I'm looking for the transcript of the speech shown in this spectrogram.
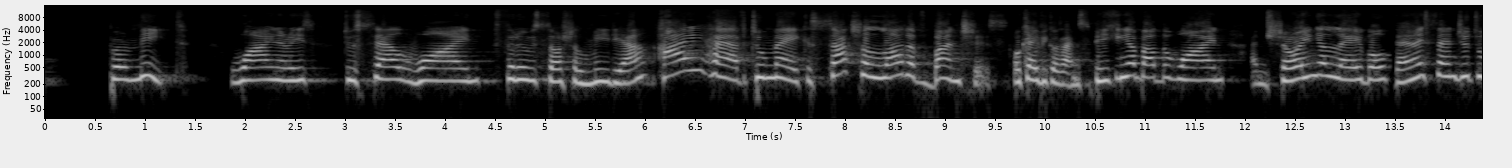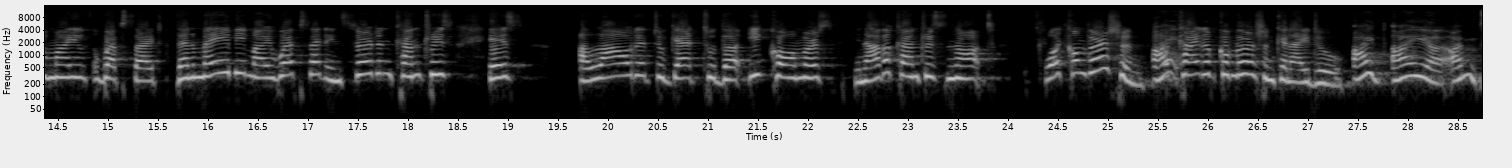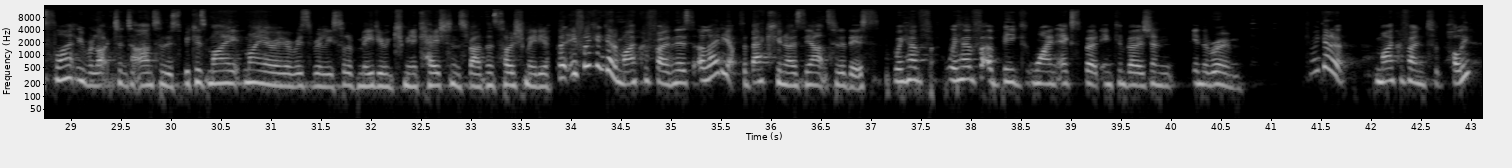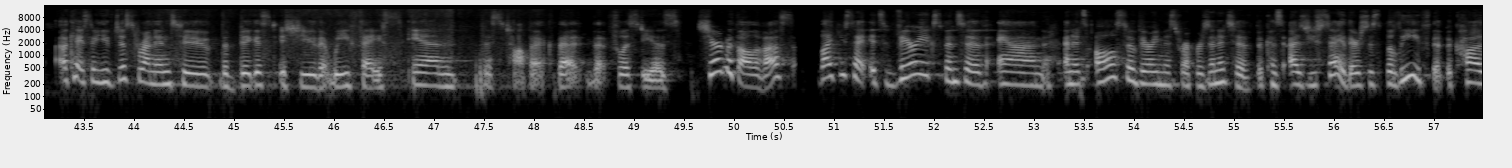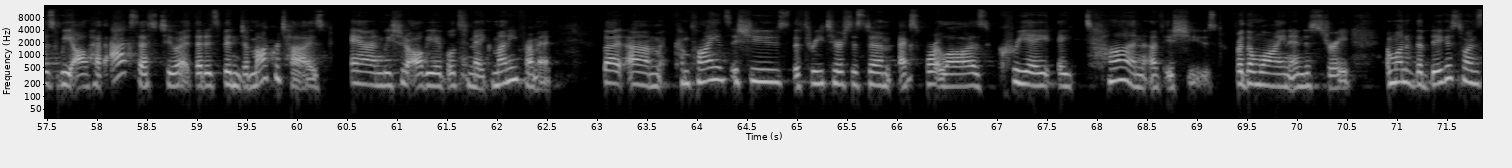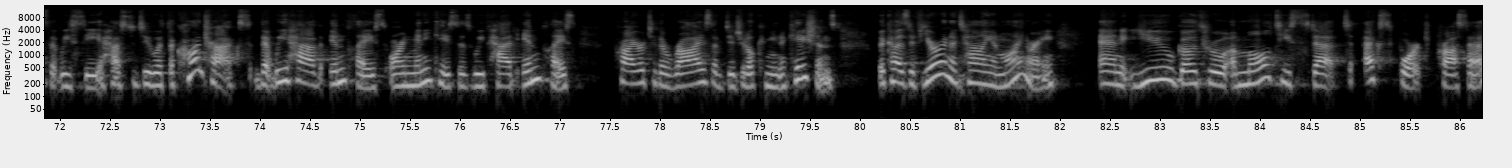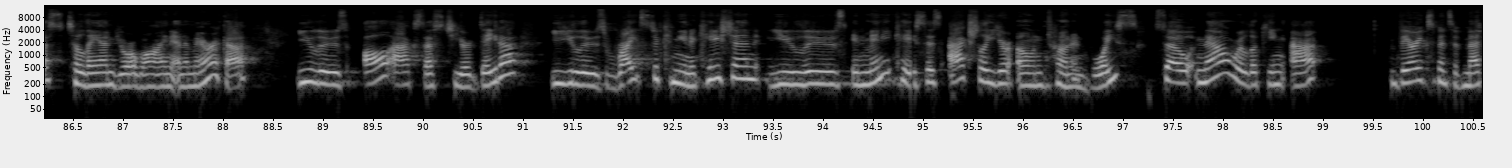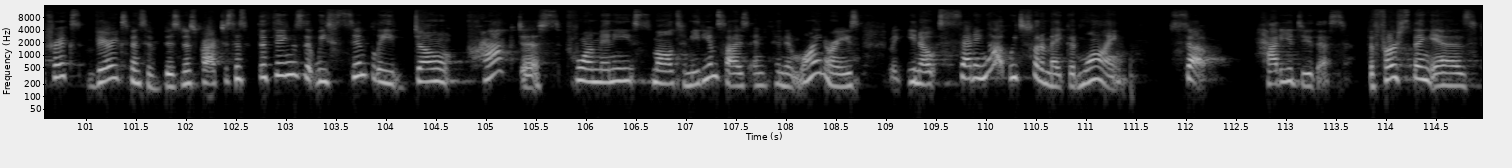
permit wineries to sell wine through social media. I have to make such a lot of bunches, okay, because I'm speaking about the wine, I'm showing a label, then I send you to my website, then maybe my website in certain countries is allowed to get to the e-commerce, in other countries not. What conversion? I, what kind of conversion can I do? I, I, uh, I'm slightly reluctant to answer this because my, my area is really sort of media and communications rather than social media. But if we can get a microphone, there's a lady up the back who knows the answer to this. We have, we have a big wine expert in conversion in the room. Can we get a microphone to Polly? Okay, so you've just run into the biggest issue that we face in this topic that, that Felicity has shared with all of us like you say, it's very expensive and and it's also very misrepresentative because as you say, there's this belief that because we all have access to it, that it's been democratized and we should all be able to make money from it. But um, compliance issues, the three-tier system, export laws create a ton of issues for the wine industry. And one of the biggest ones that we see has to do with the contracts that we have in place, or in many cases we've had in place prior to the rise of digital communications because if you're an Italian winery and you go through a multi stepped export process to land your wine in America, you lose all access to your data. You lose rights to communication. You lose, in many cases, actually your own tone and voice. So now we're looking at very expensive metrics, very expensive business practices, the things that we simply don't practice for many small to medium sized independent wineries, you know, setting up, we just want to make good wine. So, how do you do this? The first thing is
